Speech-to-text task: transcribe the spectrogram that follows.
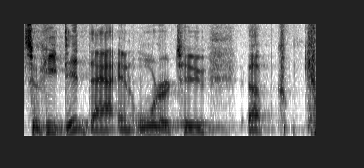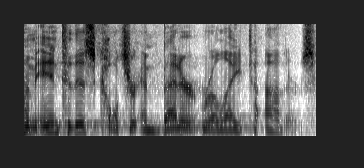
So he did that in order to uh, come into this culture and better relate to others.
